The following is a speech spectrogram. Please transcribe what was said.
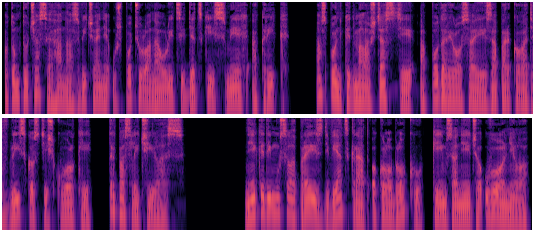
O tomto čase Hanna zvyčajne už počula na ulici detský smiech a krik, aspoň keď mala šťastie a podarilo sa jej zaparkovať v blízkosti škôlky trpasličí les. Niekedy musela prejsť viackrát okolo bloku, kým sa niečo uvoľnilo,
